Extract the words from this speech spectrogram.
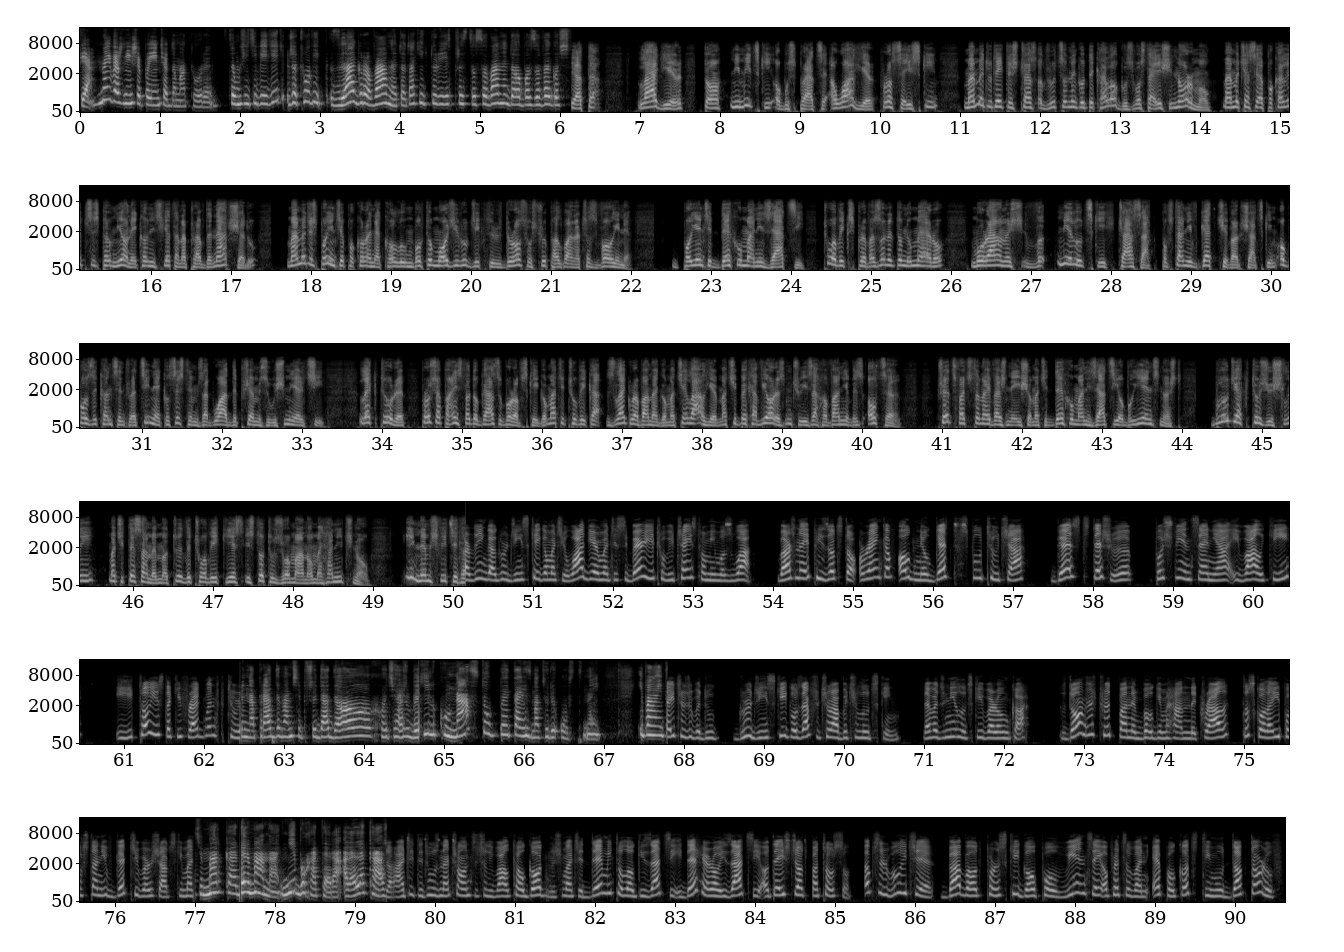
Najważniejsze pojęcia do matury. Co musicie wiedzieć? Że człowiek zlagrowany to taki, który jest przystosowany do obozowego świata. Lagier to niemiecki obóz pracy, a łagier rosyjski. Mamy tutaj też czas odwróconego dekalogu, zło staje się normą. Mamy czasy apokalipsy spełnione, koniec świata naprawdę nadszedł. Mamy też pojęcie pokolenia Kolumbo, to młodzi ludzie, którzy dorosłość przypadła na czas wojny. Pojęcie dehumanizacji. Człowiek sprowadzony do numeru, moralność w nieludzkich czasach, powstanie w getcie warszawskim, obozy koncentracyjne, ekosystem zagłady, przemysł śmierci. Lektury. Proszę Państwa do gazu borowskiego. Macie człowieka zlegrowanego, macie lagier, macie behawioryzm, czyli zachowanie bez ocen. Przetrwać to najważniejsze. Macie dehumanizację, obojętność. W ludziach, którzy szli, macie te same motywy. Człowiek jest istotą złamaną, mechaniczną. Innym świecie Karlinga Grudzińskiego macie łagier, macie Syberię, człowieczeństwo mimo zła. Ważny epizod to ręka w ogniu, gest współczucia, gest też e, poświęcenia i walki. I to jest taki fragment, który naprawdę Wam się przyda do chociażby kilkunastu pytań z matury ustnej. I pamiętajcie, Pamiętajcie, że według Grudzińskiego zawsze trzeba być ludzkim, nawet w nieludzkich warunkach. Zdążysz przed Panem Bogiem Hanny Kral, to z kolei powstanie w getcie warszawskim. Macie Marka Dermana, nie bohatera, ale lekarza. macie tytuł znaczący, czyli walka o godność. Macie demitologizację i deheroizację, odejście od patosu. Obserwujcie babę od polskiego po więcej opracowań epok od teamu doktorów.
